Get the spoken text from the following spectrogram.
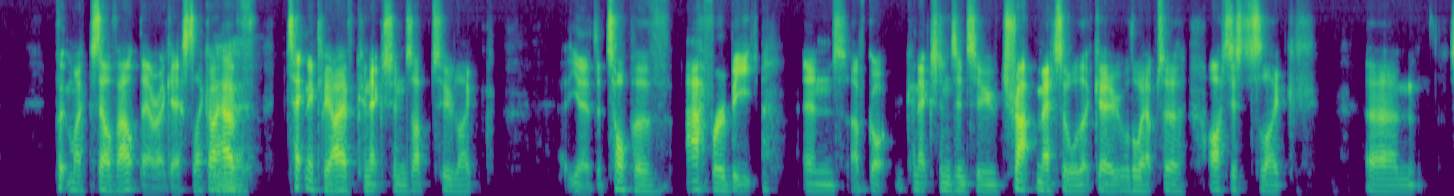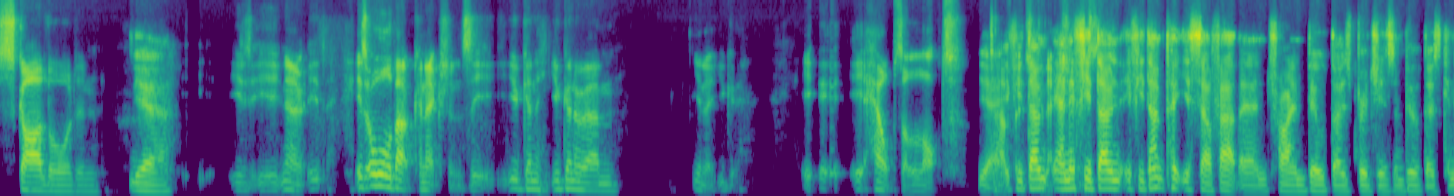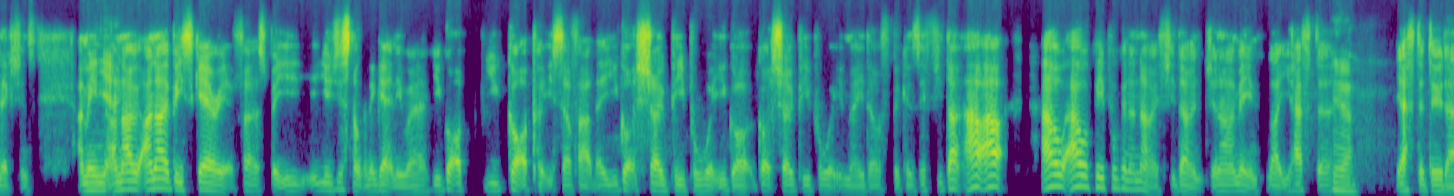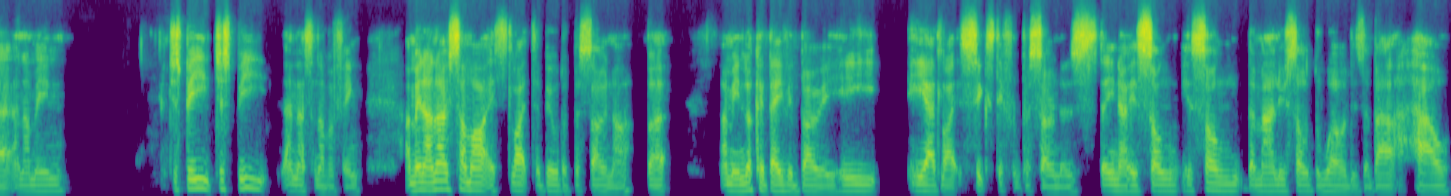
put myself out there, I guess. Like I Yeah. have technically I have connections up to like you know, the top of Afrobeat and I've got connections into trap metal that go all the way up to artists like um Scarlxrd and Yeah. is you know it, it's all about connections you're gonna you're gonna um you know you it, it, it helps a lot. yeah if you don't and if you don't if you don't put yourself out there and try and build those bridges and build those connections i mean Yeah. i know i know it'd be scary at first but you you're just not going to get anywhere you got to you got to put yourself out there you got to show people what you got got to show people what you're made of because if you don't how how how, how are people going to know if you don't do you know what i mean like you have to Yeah. you have to do that and i mean just be just be and that's another thing i mean i know some artists like to build a persona but i mean look at david bowie he he had like six different personas. You know his song his song the man who sold the world is about how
